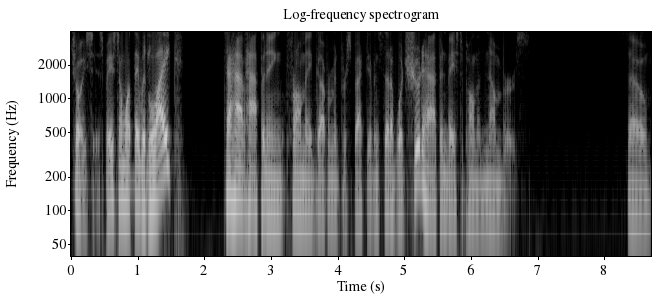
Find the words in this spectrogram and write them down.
choices, based on what they would like to have happening from a government perspective instead of what should happen based upon the numbers. So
